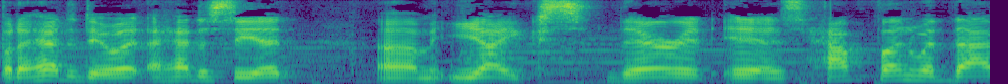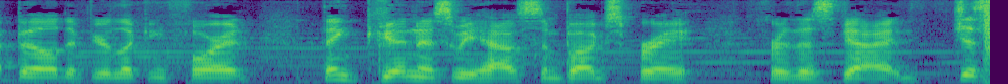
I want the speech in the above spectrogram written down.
But I had to do it. I had to see it. Um, yikes. There it is. Have fun with that build if you're looking for it. Thank goodness we have some bug spray for this guy. Just,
